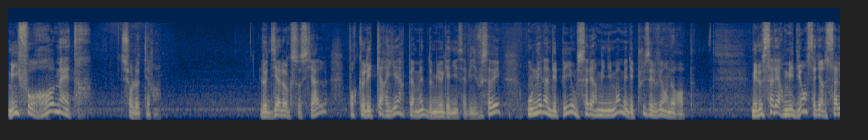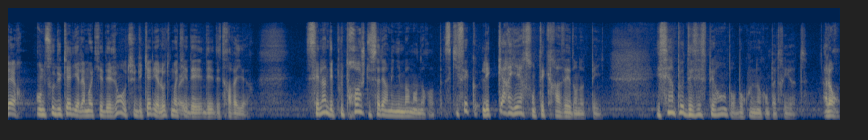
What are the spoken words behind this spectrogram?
Mais il faut remettre sur le terrain le dialogue social pour que les carrières permettent de mieux gagner sa vie. Vous savez, on est l'un des pays où le salaire minimum est le plus élevé en Europe. Mais le salaire médian, c'est-à-dire le salaire en dessous duquel il y a la moitié des gens, au-dessus duquel il y a l'autre moitié des travailleurs, c'est l'un des plus proches du salaire minimum en Europe. Ce qui fait que les carrières sont écrasées dans notre pays. Et c'est un peu désespérant pour beaucoup de nos compatriotes. Alors,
